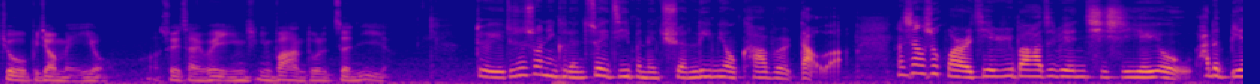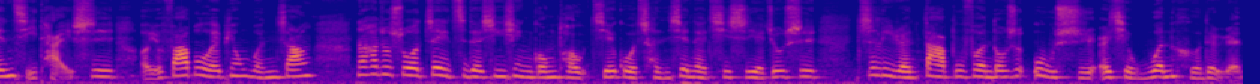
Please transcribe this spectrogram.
就比较没有，所以才会引引发很多的争议啊。对，也就是说，你可能最基本的权利没有 cover 到了。那像是《华尔街日报》，它这边其实也有它的编辑台是呃有发布了一篇文章，那他就说这一次的新宪公投结果呈现的，其实也就是智利人大部分都是务实而且温和的人，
